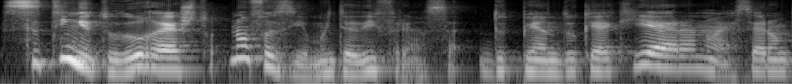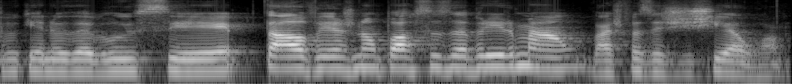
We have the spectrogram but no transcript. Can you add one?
se tinha tudo o resto, não fazia muita diferença. Depende do que é que era, não é? Se era um pequeno WC, talvez não possas abrir mão, vais fazer xixi aonde?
